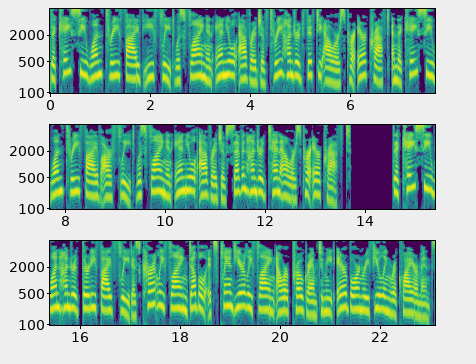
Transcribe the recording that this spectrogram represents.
the KC-135E fleet was flying an annual average of 3 350 hours per aircraft and the KC-135R fleet was flying an annual average of 710 hours per aircraft. The KC-135 fleet is currently flying double its planned yearly flying hour program to meet airborne refueling requirements,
